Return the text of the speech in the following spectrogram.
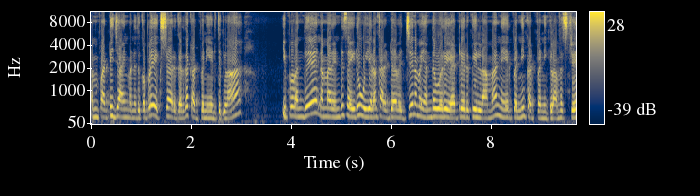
நம்ம பட்டி ஜாயின் பண்ணதுக்கப்புறம் எக்ஸ்ட்ரா இருக்கிறத கட் பண்ணி எடுத்துக்கலாம். இப்போ வந்து நம்ம ரெண்டு சைடும் உயரம் கரெக்டாக வச்சு நம்ம எந்த ஒரு ஏற்ற இருக்கு இல்லாமல் நேர் பண்ணி கட் பண்ணிக்கலாம் ஃபஸ்ட்டு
